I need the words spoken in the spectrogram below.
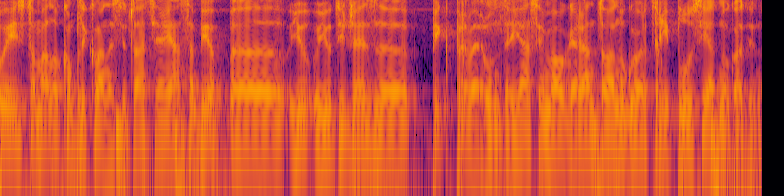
Tu je isto malo komplikovana situacija. Ja sam bio uh, u UT Jazz uh, pik prve runde. Ja sam imao garantovan ugovor 3 plus jednu godinu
